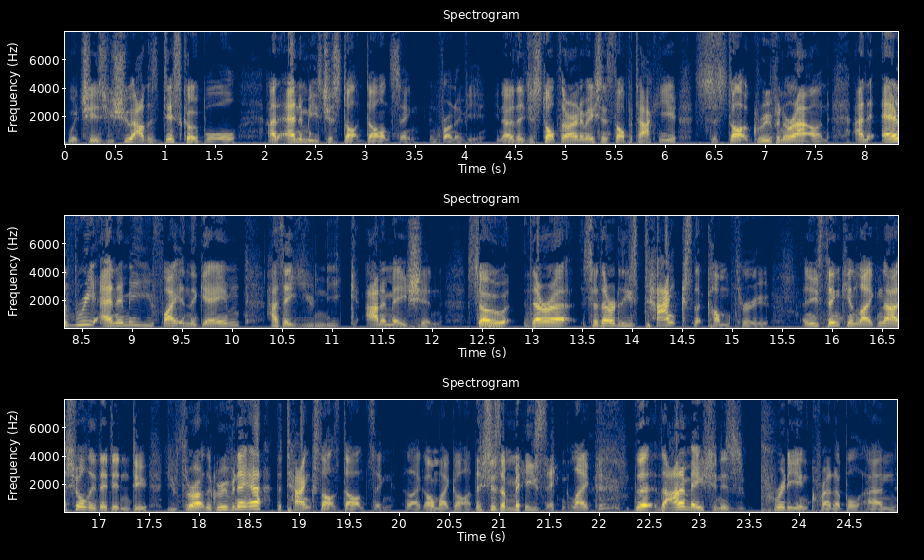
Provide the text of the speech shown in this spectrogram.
which is you shoot out this disco ball and enemies just start dancing in front of you. You know, they just stop their animation, stop attacking you, just start grooving around. And every enemy you fight in the game has a unique animation. So mm. there are so there are these tanks that come through, and you're thinking like, nah, surely they didn't do. You throw out the Groovinator, the tank starts dancing. Like, oh my god, this is amazing. like the the animation is pretty incredible and and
